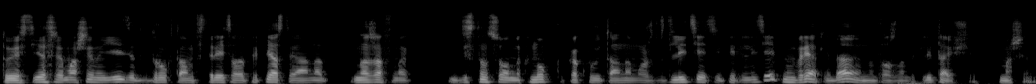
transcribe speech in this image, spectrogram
То есть, если машина едет, вдруг там встретила препятствие, она, нажав на дистанционную кнопку какую-то, она может взлететь и перелететь. Ну, вряд ли, да, она должна быть летающая машина.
